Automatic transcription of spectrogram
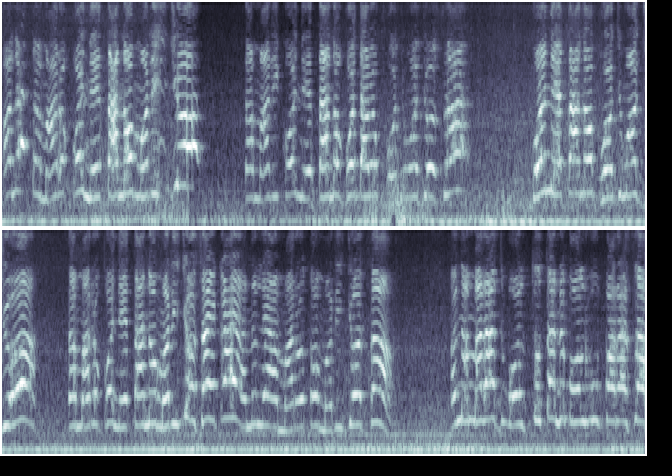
અને તમારો કોઈ નેતાનો મરી ગયો? તમારી કોઈ નેતાનો કોઈ તારો ફોજમાં જોશે કોઈ નેતાનો ફોજમાં જો. તમારો કોઈ નેતાનો મરી જોશે કાય અને લે, અમારો તો મરી જશે અને મારા બોલતું તને બોલવું પડે છે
